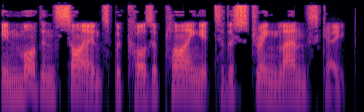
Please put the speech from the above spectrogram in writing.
in modern science because applying it to the string landscape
